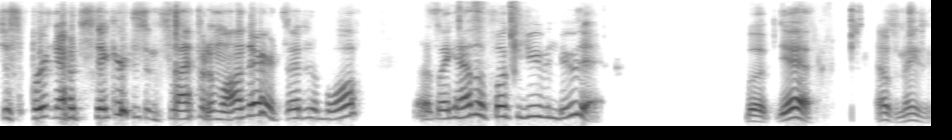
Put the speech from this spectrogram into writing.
just printing out stickers and slapping them on there and sending them off? I was like, how the fuck did you even do that? But yeah, that was amazing.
